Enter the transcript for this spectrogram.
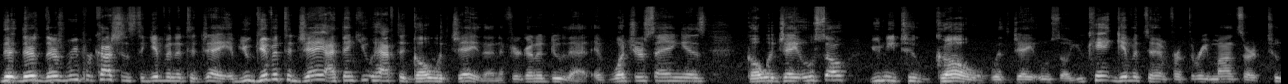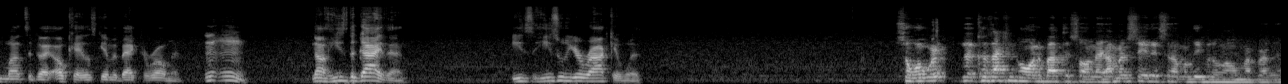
there, there's there's repercussions to giving it to Jey. If you give it to Jey, I think you have to go with Jey. Then, if you're gonna do that, if what you're saying is go with Jey Uso, you need to go with Jey Uso. You can't give it to him for three months or two months and be like, okay, let's give it back to Roman. Mm-mm. No, he's the guy. Then he's he's who you're rocking with. So what we're because I can go on about this all night. I'm gonna say this and I'm gonna leave it alone, my brother.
